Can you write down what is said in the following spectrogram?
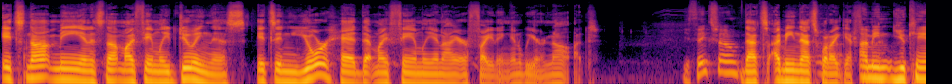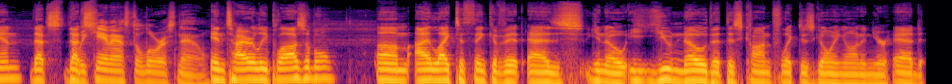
it's not me and it's not my family doing this. It's in your head that my family and I are fighting and we are not. you think so That's I mean that's what I get from i mean you can that's that's we can't ask Dolores now. entirely plausible um, I like to think of it as you know you know that this conflict is going on in your head,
